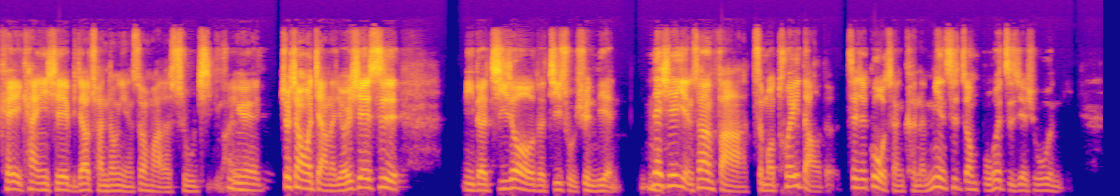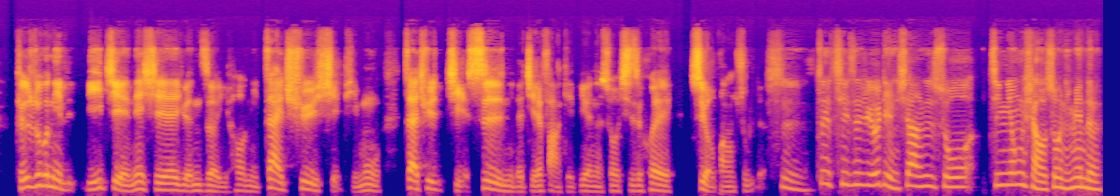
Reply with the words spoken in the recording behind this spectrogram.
可以看一些比较传统演算法的书籍嘛，因为就像我讲的，有一些是你的肌肉的基础训练，嗯、那些演算法怎么推导的这些过程，可能面试中不会直接去问你。可是，如果你理解那些原则以后，你再去写题目，再去解释你的解法给别人的时候，其实会是有帮助的。是，这其实有点像是说金庸小说里面的，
